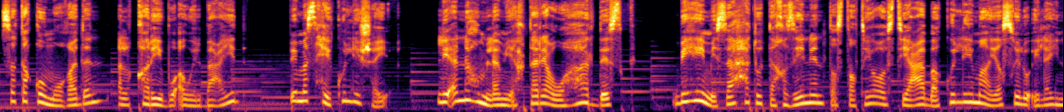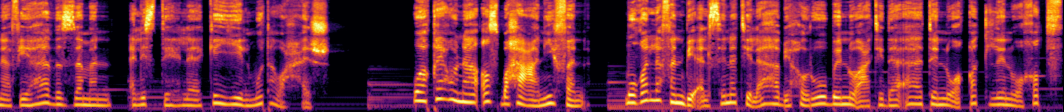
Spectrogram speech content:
ستقوم غدا القريب أو البعيد بمسح كل شيء لأنهم لم يخترعوا hard disk بمساحة تخزين تستطيع استيعاب كل ما يصل إلينا في هذا الزمن الاستهلاكي المتوحش. واقعنا أصبح عنيفا مغلفا بألسنة لهب حروب واعتداءات وقتل وخطف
